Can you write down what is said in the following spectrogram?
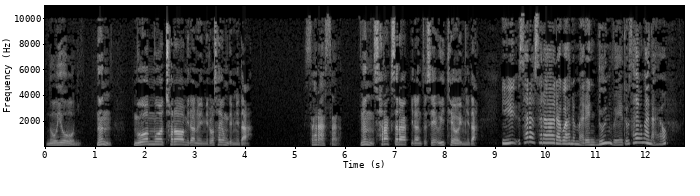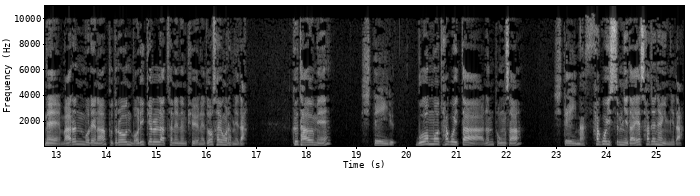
노요니는 무엇 무엇처럼이란 의미로 사용됩니다. 사라사라는 사락사락이란 뜻의 의태어입니다. 이 사라사라라고 하는 말은 눈 외에도 사용하나요? 네, 마른 모래나 부드러운 머릿결을 나타내는 표현에도 사용을 합니다. 그 다음에 시테이르 무엇 무엇 하고 있다는 동사 しています。 하고 있습니다의 사전형입니다.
